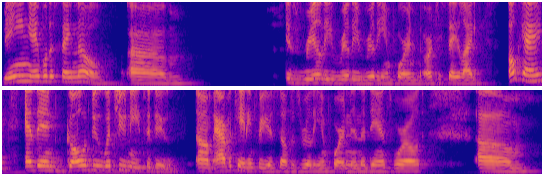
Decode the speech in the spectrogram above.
being able to say no um, is really, really, really important, or to say like, okay, and then go do what you need to do. Um, advocating for yourself is really important in the dance world. Um,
